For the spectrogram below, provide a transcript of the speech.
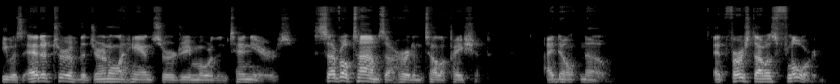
He was editor of the Journal of Hand Surgery more than 10 years. Several times I heard him tell a patient, I don't know. At first, I was floored,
